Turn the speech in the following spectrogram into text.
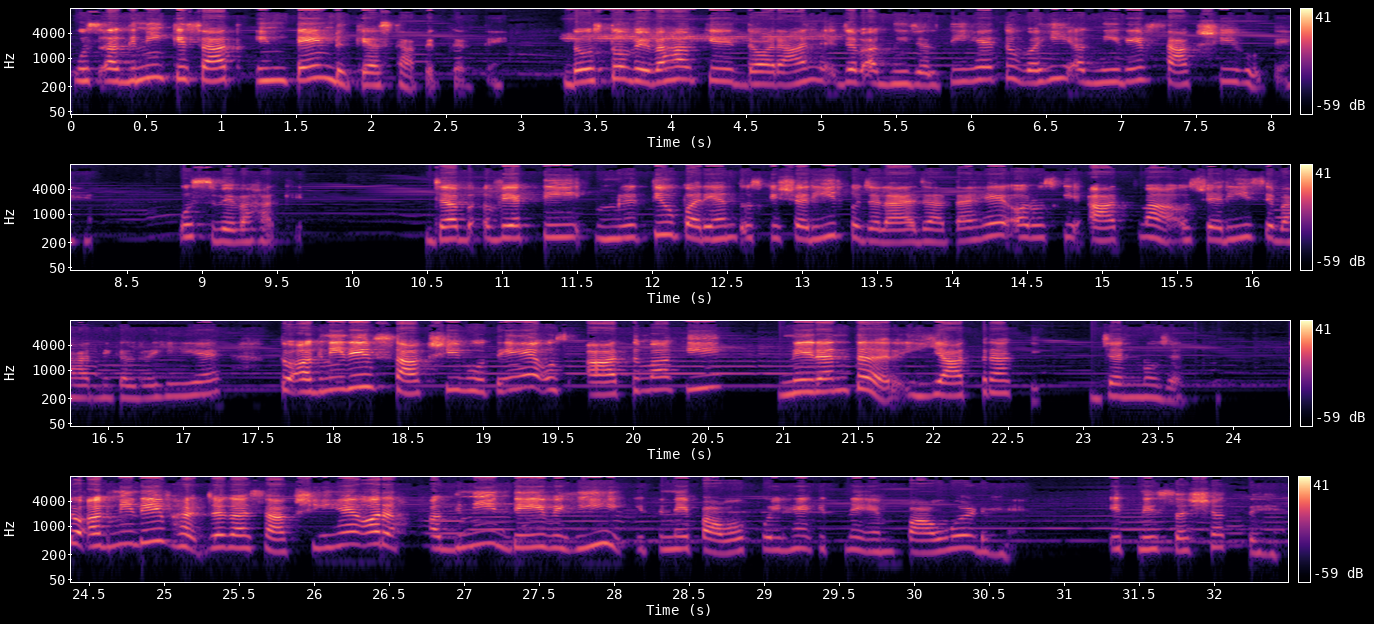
उस अग्नि के साथ इंटेंड क्या स्थापित करते हैं? दोस्तों, विवाह के दौरान जब अग्नि जलती है तो वही अग्निदेव साक्षी होते हैं उस विवाह के। जब व्यक्ति मृत्यु पर्यंत उसके शरीर को जलाया जाता है और उसकी आत्मा उस शरीर से बाहर निकल रही है तो अग्निदेव साक्षी होते हैं उस आत्मा की निरंतर यात्रा की जन्मों जन्म। तो अग्निदेव हर जगह साक्षी हैं और अग्निदेव ही इतने पावरफुल हैं, इतने एम्पावर्ड हैं, इतने सशक्त हैं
